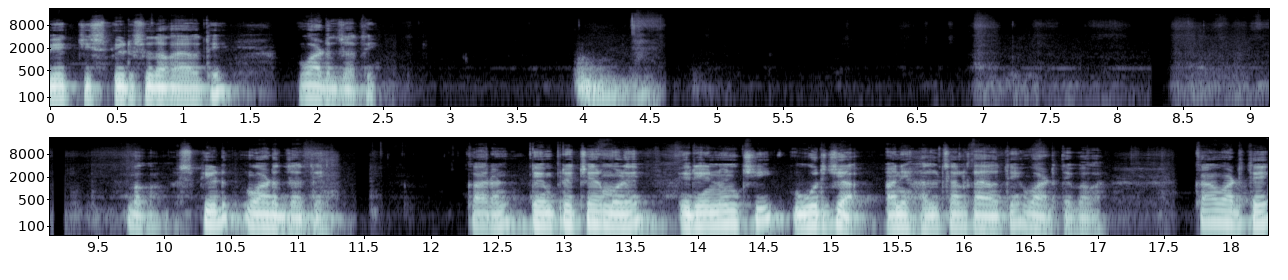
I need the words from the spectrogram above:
वेगची स्पीडसुद्धा काय होते? वाढत जाते. बघा स्पीड वाढत जाते. कारण टेम्परेचरमुळे रेणूंची ऊर्जा आणि हालचाल काय होते? वाढते बघा. का वाढते?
